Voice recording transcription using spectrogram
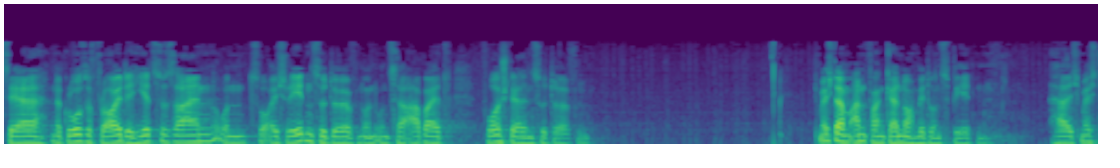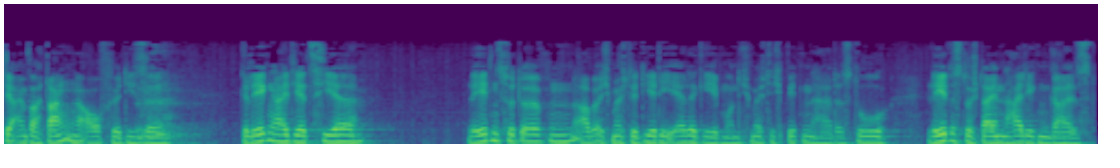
sehr eine große Freude, hier zu sein und zu euch reden zu dürfen und unsere Arbeit vorstellen zu dürfen. Ich möchte am Anfang gern noch mit uns beten. Herr, ich möchte dir einfach danken auch für diese Gelegenheit jetzt hier reden zu dürfen, aber ich möchte dir die Ehre geben und ich möchte dich bitten, Herr, dass du redest durch deinen Heiligen Geist.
